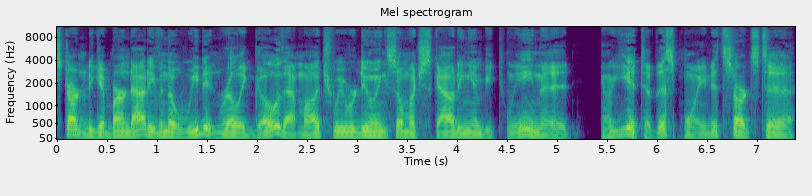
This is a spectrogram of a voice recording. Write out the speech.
starting to get burned out, even though we didn't really go that much. We were doing so much scouting in between that, you know, you get to this point, it starts to,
